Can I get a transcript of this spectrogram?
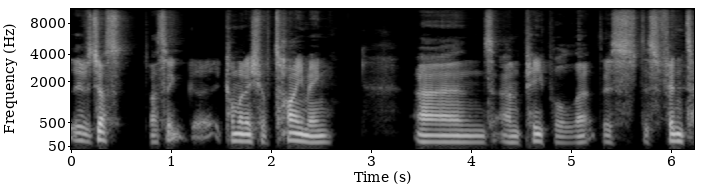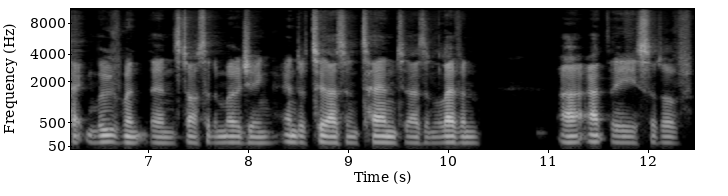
it was just, I think, a combination of timing and and people that this this fintech movement then started emerging end of 2010 2011 uh, at the sort of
